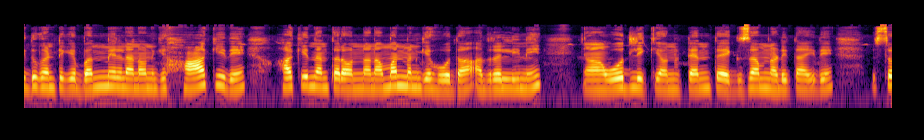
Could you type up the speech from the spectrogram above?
ಐದು ಗಂಟೆಗೆ ಬಂದ ಮೇಲೆ ನಾನು ಅವನಿಗೆ ಹಾಕಿದೆ. ಹಾಕಿದ ನಂತರ ಅವನು ನನ್ನ ಅಮ್ಮನ ಮನೆಗೆ ಹೋದ. ಅದರಲ್ಲಿನೇ ಓದಲಿಕ್ಕೆ ಅವನು ಟೆಂತ್ ಎಕ್ಸಾಮ್ ನಡೀತಾ ಇದೆ. ಸೊ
